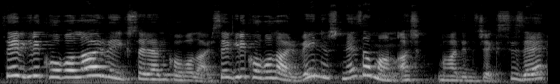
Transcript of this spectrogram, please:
Sevgili kovalar ve yükselen kovalar. Sevgili kovalar Venüs ne zaman aşk vaat edecek size?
